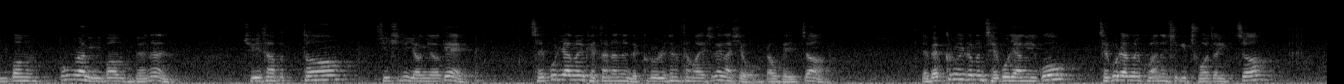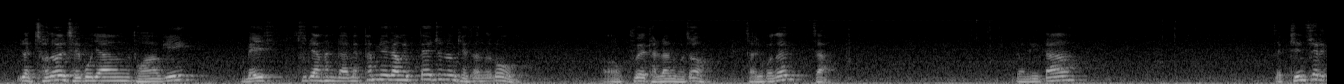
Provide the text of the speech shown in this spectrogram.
2번 동그라미 2번 보면은 G4부터 G12 영역에 재고량을 계산하는 매크로를 생성하여 실행하시오 라고 되어 있죠. 네, 매크로 이름은 재고량이고 재고량을 구하는 식이 주어져 있죠. 일단 전월 재고량 더하기 매일 수량 한 다음에 판매량을 빼주는 계산으로 어, 구해 달라는 거죠. 자, 이거는 자 여기다 빈셀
